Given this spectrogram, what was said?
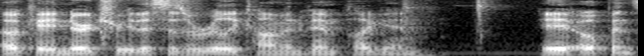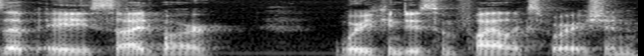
Okay, Nerdtree. This is a really common Vim plugin. It opens up a sidebar where you can do some file exploration.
